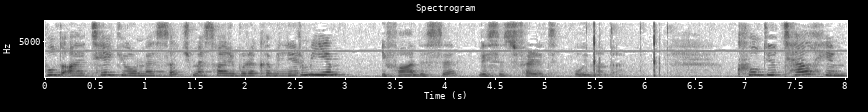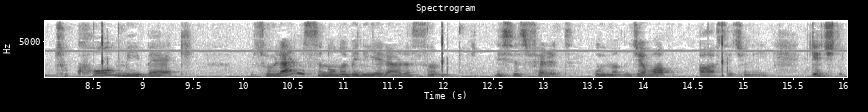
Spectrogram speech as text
Could I take your message? Mesaj bırakabilir miyim? ifadesi. This is Ferit. Uymadı. Could you tell him to call me back? Söyler misin ona beni yere arasın? This is Ferit. Uymadı. Cevap A seçeneği. Geçtik.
